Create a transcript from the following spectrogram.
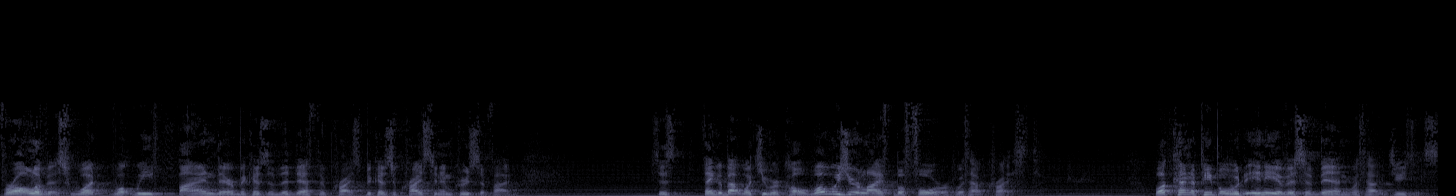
for all of us what, what we find there because of the death of Christ, because of Christ and Him crucified. He says, think about what you were called. What was your life before without Christ? What kind of people would any of us have been without Jesus?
